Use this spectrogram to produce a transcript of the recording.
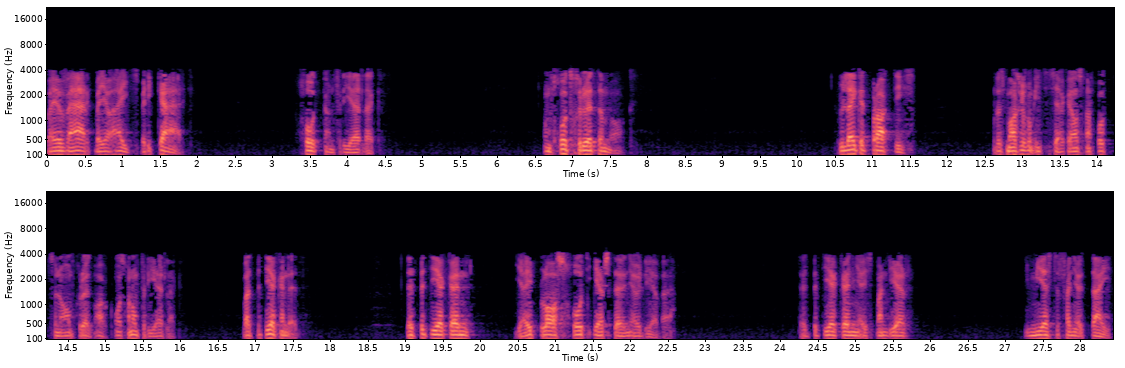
by jou werk, by jou huis, by die kerk God kan verheerlik. Om God groot te maak. Hoe lyk dit prakties? Dit is maklik om iets te sê, okay, ons gaan God se naam groot maak. Ons gaan hom verheerlik. Wat beteken dit? Dit beteken jy plaas God eerste in jou lewe. Dit beteken jy spandeer die meeste van jou tyd,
